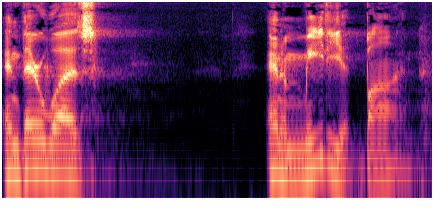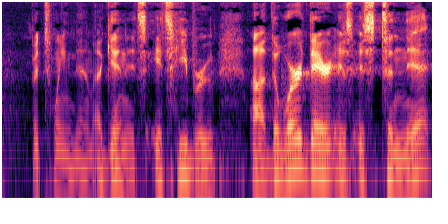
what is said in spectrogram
and there was an immediate bond between them. Again, it's, it's Hebrew. Uh, the word there is, is to knit.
